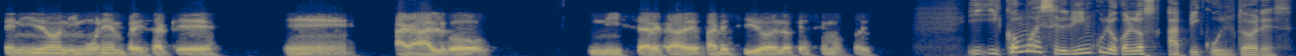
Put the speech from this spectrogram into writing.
tenido ninguna empresa que eh, haga algo ni cerca de parecido de lo que hacemos hoy. ¿Y, cómo es el vínculo con los apicultores?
